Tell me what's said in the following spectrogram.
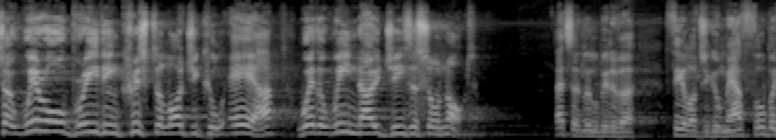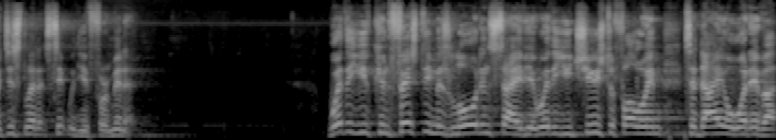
So we're all breathing Christological air whether we know Jesus or not. That's a little bit of a theological mouthful, but just let it sit with you for a minute. Whether you've confessed Him as Lord and Savior, whether you choose to follow Him today or whatever,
